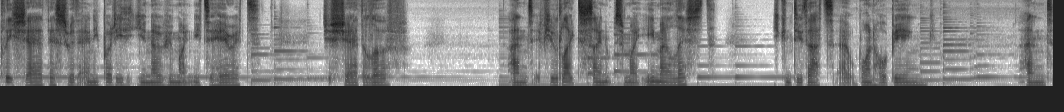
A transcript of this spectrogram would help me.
Please share this with anybody you know who might need to hear it. Just share the love. And if you would like to sign up to my email list, you can do that at One Whole Being. And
